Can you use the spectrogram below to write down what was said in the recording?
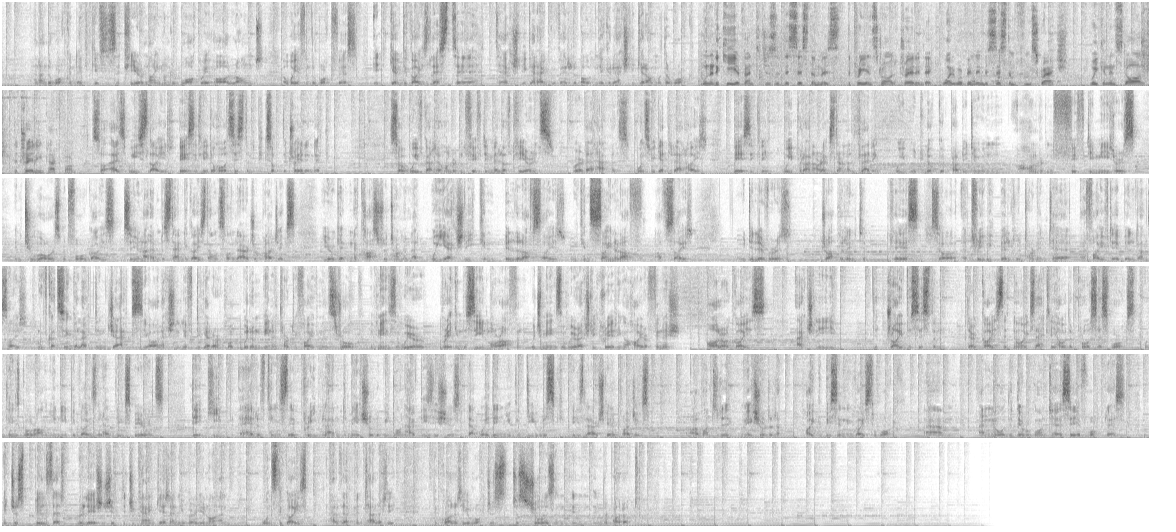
and on the working deck it gives us a clear 900 walkway all round away from the work face. It gave the guys less to, to actually get aggravated about and they could actually get on with their work. One of the key advantages of this system is the pre-installed trailing deck. While we're building the system from scratch, we can install the trailing platform. So as we slide, basically the whole system picks up the trailing deck. So we've got 150 mil of clearance where that happens. Once we get to that height, basically we put on our external cladding. We would look at probably doing 150 metres in two hours with four guys. So you're not having to stand the guys down. So on larger projects, you're getting a cost return on that. We actually can build it off site, we can sign it off off site, we deliver it, drop it into place. So a three week build would turn into a five day build on site. We've got single acting jacks, they all actually lift together, but with them being a 35 mil stroke, it means that we're breaking the seal more often, which means that we're actually creating a higher finish. All our guys actually drive the system they're guys that know exactly how the process works. When things go wrong, you need the guys that have the experience. They keep ahead of things, they pre-plan to make sure that we don't have these issues. That way then you can de-risk these large-scale projects. I wanted to make sure that I could be sending guys to work um, and know that they were going to a safe workplace. It just builds that relationship that you can't get anywhere, you know, and once the guys have that mentality, the quality of work just, just shows in, in, in the product.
